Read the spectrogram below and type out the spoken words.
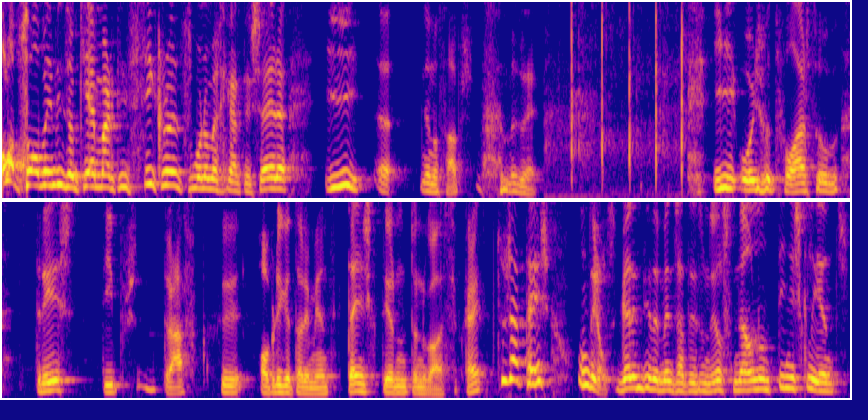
Olá pessoal, bem-vindos ao QI Marketing Secrets. O meu nome é Ricardo Teixeira e. Uh, eu não sabes, mas é. E hoje vou-te falar sobre três tipos de tráfego que obrigatoriamente tens que ter no teu negócio, ok? Tu já tens um deles, garantidamente já tens um deles, senão não tinhas clientes.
